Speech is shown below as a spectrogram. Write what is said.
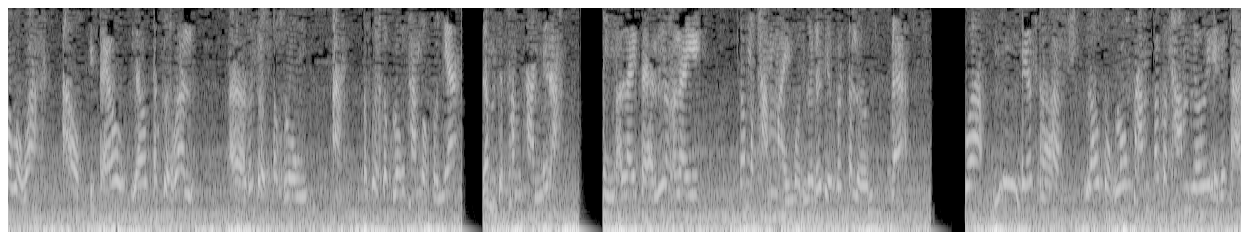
แล้วพ่อบอกว่าเอ้าพี่แต้วแล้วถ้าเกิดว่าเอ่อถ้าเกิดตกลง อะถ้าเกิดตกลงทำกับคนเนี้ย แล้วมันจะทำทันไหมล่ะอะไรแต่เรื่องอะไรต้องมาทำใหม่หมดเลยแล้วเดี๋ยวก็เฉลิมและว่าอืมเดี๋ยวถ้าเราตกลงทำก็ก็ทำเลย เอกสาร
